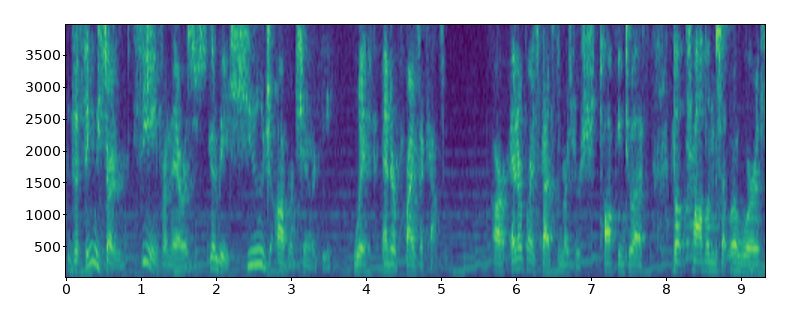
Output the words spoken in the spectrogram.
The thing we started seeing from there was there's going to be a huge opportunity with enterprise accounts. Our enterprise customers were talking to us about problems that were worth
